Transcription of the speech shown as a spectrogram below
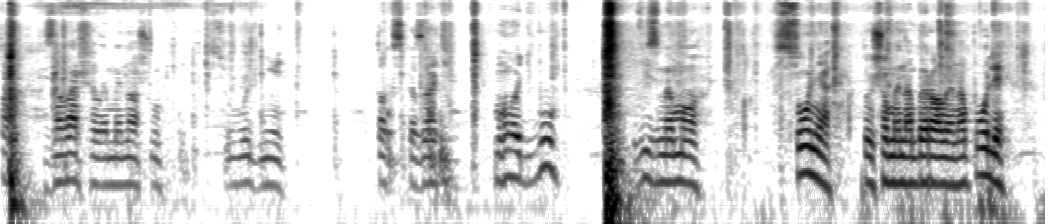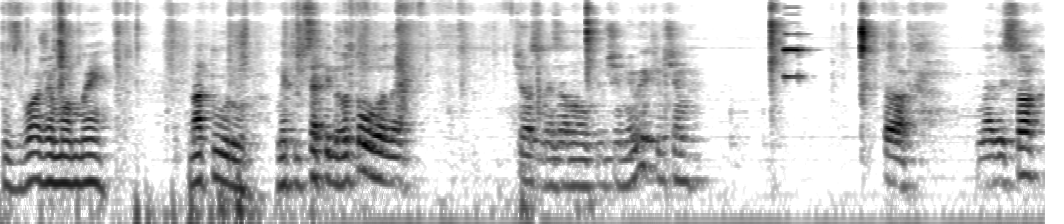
Так, завершили ми нашу сьогодні, так сказати, молодьбу. Візьмемо сонях, той, що ми набирали на полі, зважимо ми натуру. Ми тут все підготовили. Зараз ми заново включимо і виключимо. Так, на вісах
